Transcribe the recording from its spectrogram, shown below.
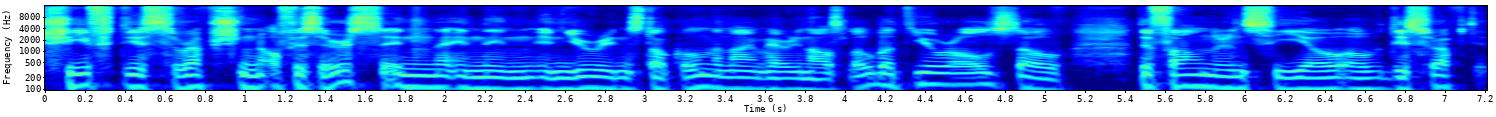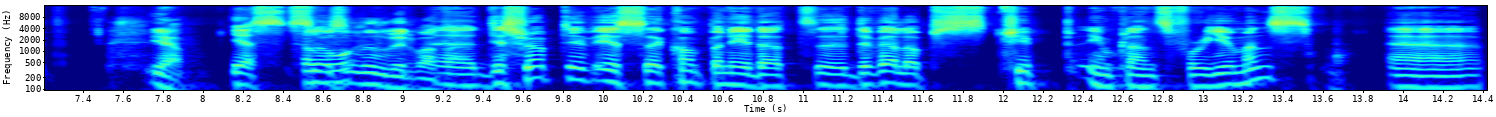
chief disruption officers in in in, in you're in Stockholm, and I'm here in Oslo. But you're also the founder and CEO of Disruptive. Yeah. Yes. Tell so, us a little bit about uh, that. Disruptive is a company that uh, develops chip implants for humans uh,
